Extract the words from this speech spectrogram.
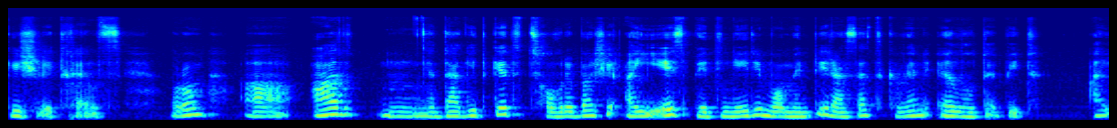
გიშლით ხელს, რომ არ დაგიდგეთ ცხოვრებაში აი ეს ბედნიერი მომენტი, რასაც თქვენ ელოდებით. აი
